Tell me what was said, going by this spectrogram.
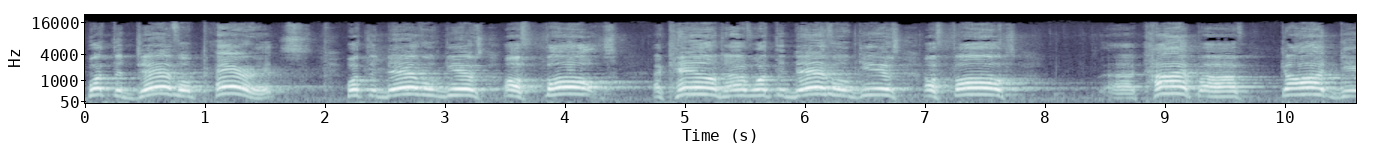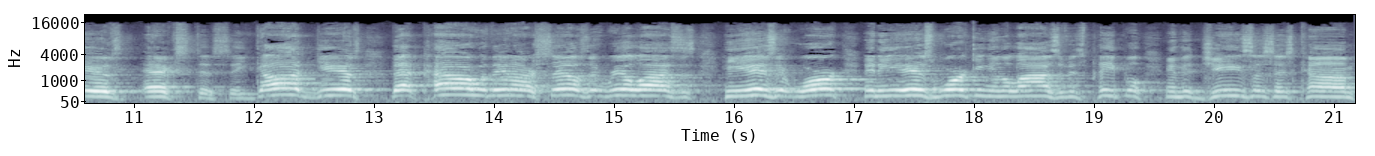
What the devil parrots, what the devil gives a false account of, what the devil gives a false uh, type of, God gives ecstasy. God gives that power within ourselves that realizes He is at work and He is working in the lives of His people and that Jesus has come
